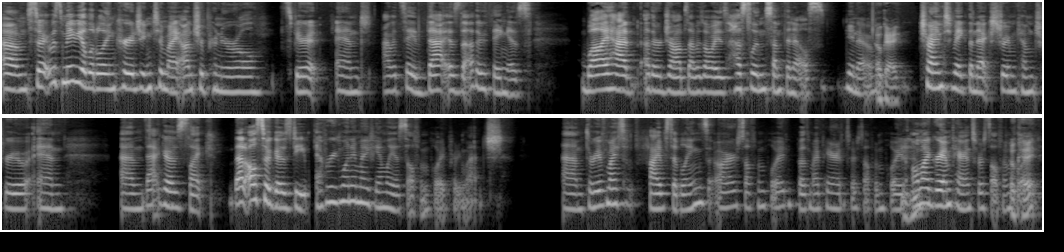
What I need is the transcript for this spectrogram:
um, so it was maybe a little encouraging to my entrepreneurial spirit. And I would say that is the other thing is while I had other jobs, I was always hustling something else, you know, Okay. trying to make the next dream come true. And um, that goes like, that also goes deep. Everyone in my family is self employed pretty much. Um, three of my five siblings are self employed. Both my parents are self employed. Mhm. All my grandparents were self employed. Okay.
